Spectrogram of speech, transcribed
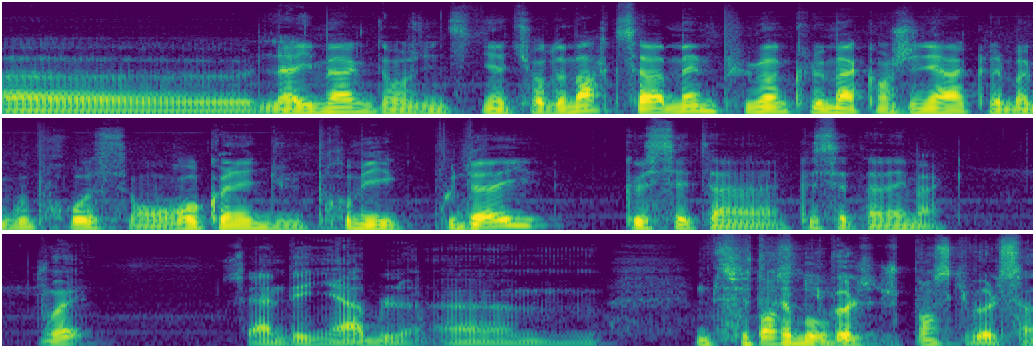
euh, l'iMac dans une signature de marque. Ça va même plus loin que le Mac en général, que le MacBook Pro. On reconnaît du premier coup d'œil que c'est un, que c'est un iMac. C'est indéniable. Euh, C'est je pense très beau. qu'ils veulent- je pense qu'ils veulent s'ins-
